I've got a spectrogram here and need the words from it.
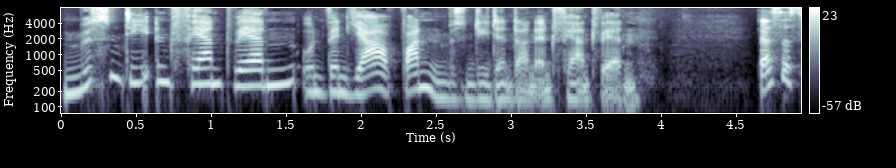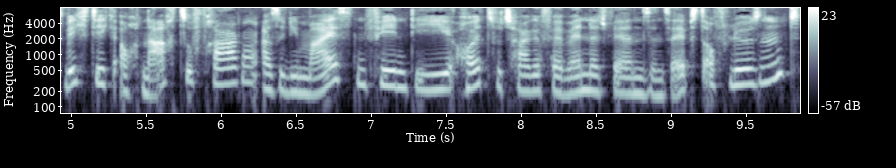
Müssen die entfernt werden? Und wenn ja, wann müssen die denn dann entfernt werden? Das ist wichtig auch nachzufragen. Also die meisten Feen, die heutzutage verwendet werden, sind selbstauflösend.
